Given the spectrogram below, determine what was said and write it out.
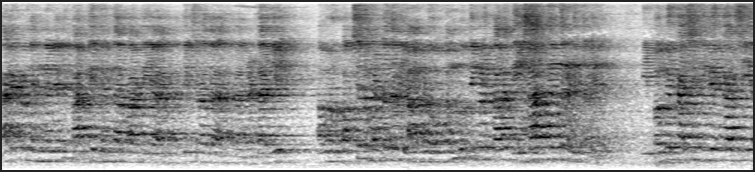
ಕಾರ್ಯಕ್ರಮದ ಹಿನ್ನೆಲೆಯಲ್ಲಿ ಭಾರತೀಯ ಜನತಾ ಪಾರ್ಟಿಯ ಅಧ್ಯಕ್ಷರಾದ ನಡ್ಡಾಜಿ ಅವರು ಪಕ್ಷದ ಮಟ್ಟದಲ್ಲಿ ಒಂದು ತಿಂಗಳ ಕಾಲ ದೇಶಾದ್ಯಂತ ನಡೀತಾರೆ. ಈ ಭವ್ಯ ಕಾಶಿ ದಿವ್ಯ ಕಾಶಿಯ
